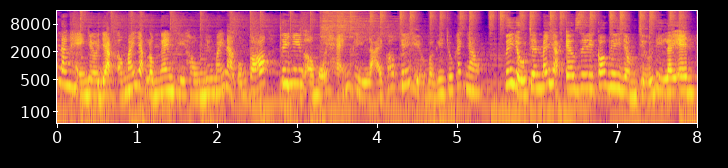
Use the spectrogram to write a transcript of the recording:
Chức năng hẹn giờ giặt ở máy giặt lồng ngang thì hầu như máy nào cũng có, tuy nhiên ở mỗi hãng thì lại có ký hiệu và ghi chú khác nhau. Ví dụ trên máy giặt LG có ghi dòng chữ Delay End,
